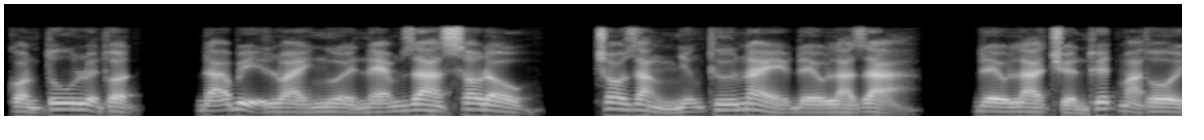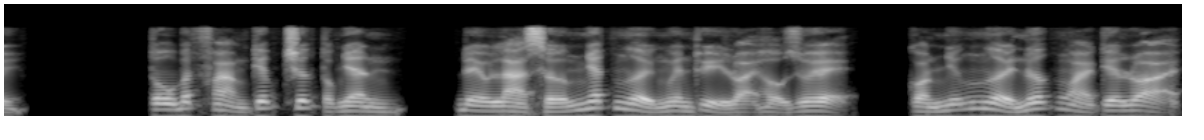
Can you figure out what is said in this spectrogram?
còn tu luyện thuật, đã bị loài người ném ra sau đầu, cho rằng những thứ này đều là giả, đều là truyền thuyết mà thôi. Tô bất phàm kiếp trước tộc nhân, đều là sớm nhất người nguyên thủy loại hậu duệ, còn những người nước ngoài kia loại,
